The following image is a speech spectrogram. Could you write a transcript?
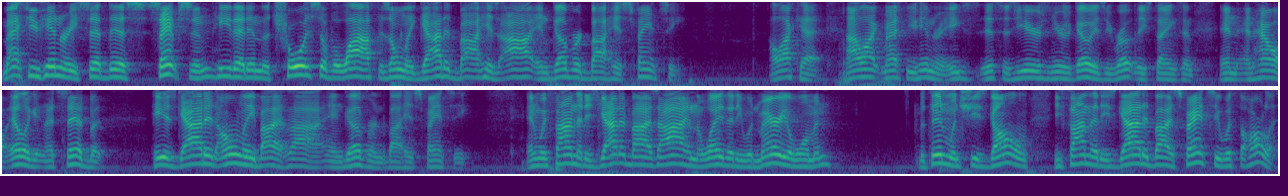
Matthew Henry said this Samson, he that in the choice of a wife is only guided by his eye and governed by his fancy. I like that. I like Matthew Henry. He's this is years and years ago as he wrote these things and and, and how elegant that's said, but he is guided only by his eye and governed by his fancy. And we find that he's guided by his eye in the way that he would marry a woman. But then when she's gone, you find that he's guided by his fancy with the harlot.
